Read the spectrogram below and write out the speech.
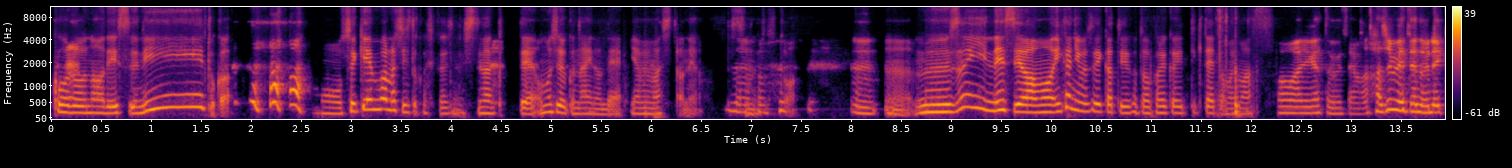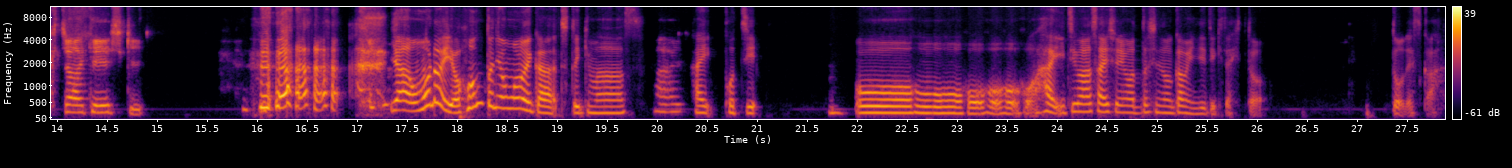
コロナですねーとか。もう世間話とかしかしてなくて面白くないのでやめましたね。その人は。うん。うん、むずいんですよ。もういかにむずいかということをこれから言っていきたいと思います。あありがとうございます。初めてのレクチャー形式。いや、おもろいよ。本当におもろいから、ちょっといきます。はい。はい、ポチうん。おー、ほうほうほうほうほう。はい、一番最初に私の画面に出てきた人。どうですか？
